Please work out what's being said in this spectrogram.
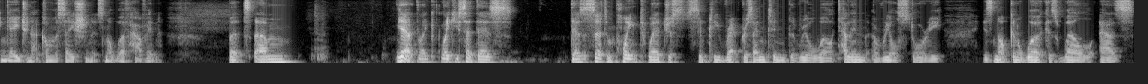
engage in that conversation. It's not worth having." But um, yeah, like like you said, there's there's a certain point where just simply representing the real world, telling a real story, is not going to work as well as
